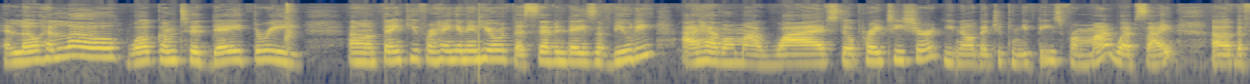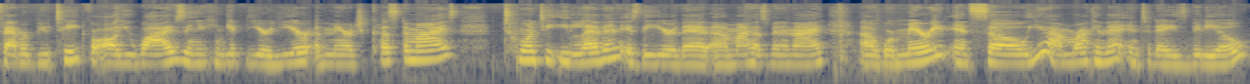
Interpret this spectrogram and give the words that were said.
Hello, hello. Welcome to day three. Um, thank you for hanging in here with the seven days of beauty. I have on my Wives Still Pray t-shirt. You know that you can get these from my website, uh, the Fabric Beautique for all you wives, and you can get your year of marriage customized. 2011 is the year that uh, my husband and I uh, were married and so yeah I'm rocking that in today's video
